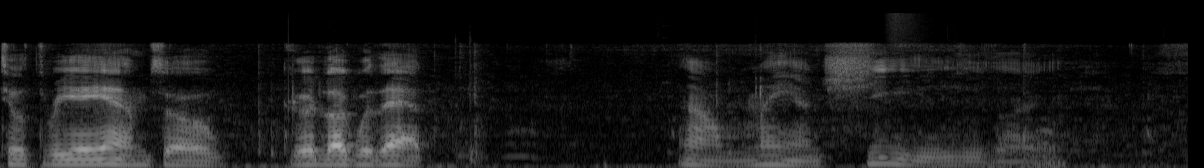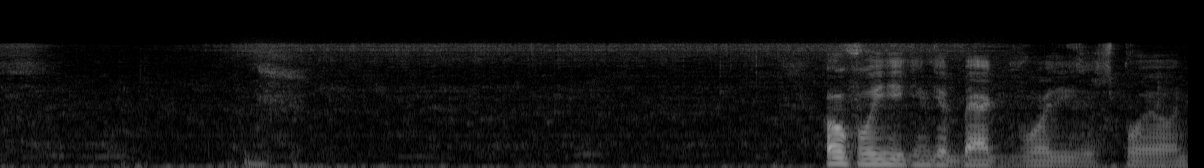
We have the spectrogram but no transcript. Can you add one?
till 3 a.m., so good luck with that. Oh man, she is like. Hopefully he can get back before these are spoiled.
